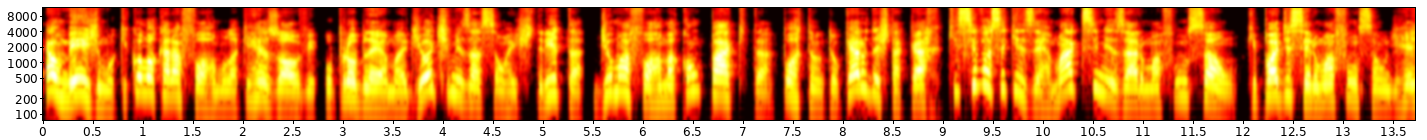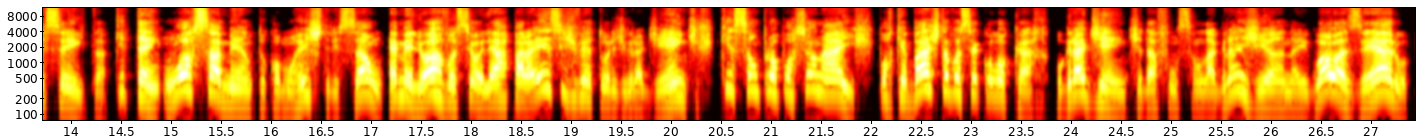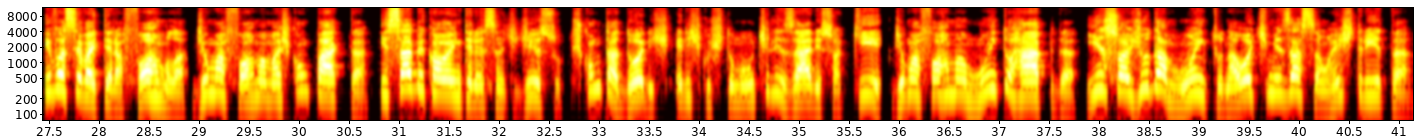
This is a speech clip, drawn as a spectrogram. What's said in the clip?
é o mesmo que colocar a fórmula que resolve o problema de otimização restrita de uma forma compacta. Portanto, eu quero destacar que, se você quiser maximizar uma função, que pode ser uma função de receita, que tem um orçamento como restrição, é melhor você olhar para esses vetores gradientes que são proporcionais, porque basta você colocar o gradiente da função lagrangiana igual a zero, e você vai ter a fórmula de uma forma mais compacta. E sabe qual é o interessante disso? Os computadores eles costumam utilizar isso aqui de uma forma muito rápida, e isso ajuda muito na otimização restrita.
